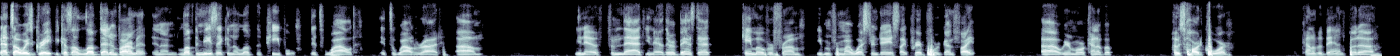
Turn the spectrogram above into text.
that's always great because I love that environment and I love the music and I love the people. It's mm-hmm. wild. It's a wild ride. Um, you know, from that, you know, there are bands that came over from even from my Western days, like Prayer Before Gunfight. Uh, we were more kind of a post-hardcore kind of a band, but uh, mm.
